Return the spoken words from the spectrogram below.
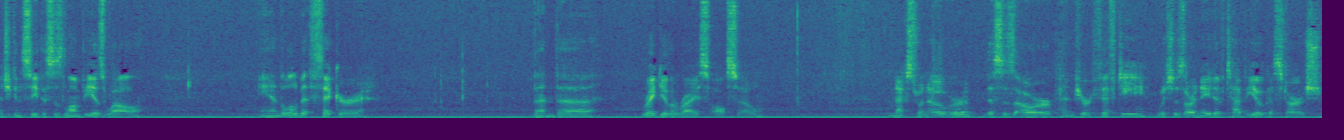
as you can see, this is lumpy as well. And a little bit thicker than the regular rice also. Next one over, this is our PenPure 50, which is our native tapioca starch.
